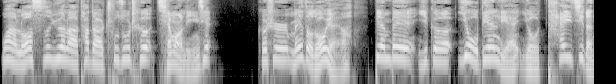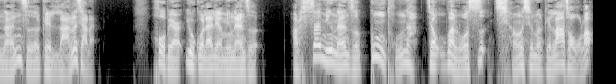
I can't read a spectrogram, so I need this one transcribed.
万罗斯约了他的出租车前往临县，可是没走多远啊，便被一个右边脸有胎记的男子给拦了下来，后边又过来两名男子，啊，三名男子共同呢将万罗斯强行的给拉走了。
